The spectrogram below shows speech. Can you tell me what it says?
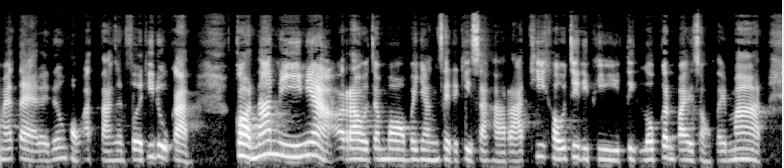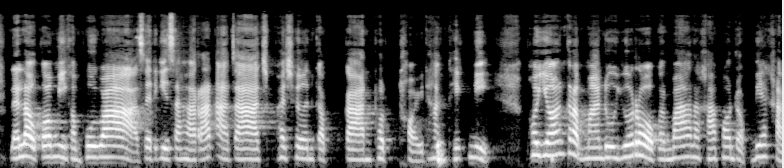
แม้แต่ในเรื่องของอัตราเงินเฟ้อที่ดูกัน ก่อนหน้านี้เนี่ยเราจะมองไปยังเศรษฐกิจสหรัฐที่เขา GDP ติดลบกันไป2ไตรมาสและเราก็มีคำพูดว่าเศรษฐกิจสหรัฐอาจจะเผชิญกับการถดถอยทางเทคนิคพอย้อนกลับมาดูยุโรปกันบ้างนะคะ พอดอกเบี้ยขา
